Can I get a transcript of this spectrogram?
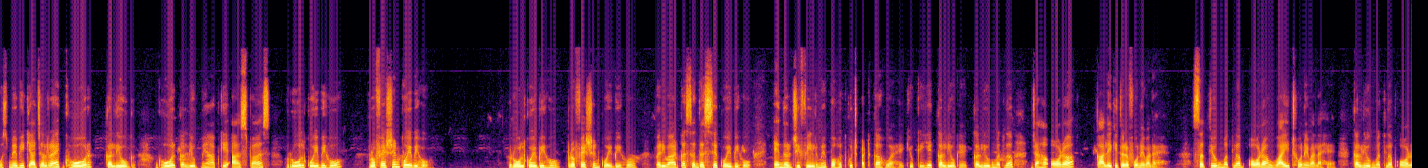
उसमें भी क्या चल रहा है? घोर कलयुग। घोर कलयुग में आपके आसपास रोल कोई भी हो प्रोफेशन कोई भी हो, रोल कोई भी हो प्रोफेशन कोई भी हो, परिवार का सदस्य कोई भी हो एनर्जी फ़ील्ड में बहुत कुछ अटका हुआ है क्योंकि ये कलयुग है। कलयुग मतलब जहाँ और काले की तरफ़ होने वाला है। सतयुग मतलब और वाइट होने वाला है। कलयुग मतलब और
